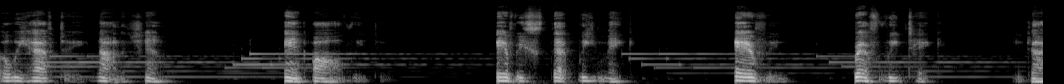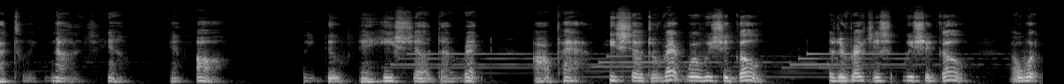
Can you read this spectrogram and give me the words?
But we have to acknowledge Him in all we do. Every step we make, every breath we take, we got to acknowledge Him in all we do. And He shall direct our path. He shall direct where we should go, the direction we should go, or what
